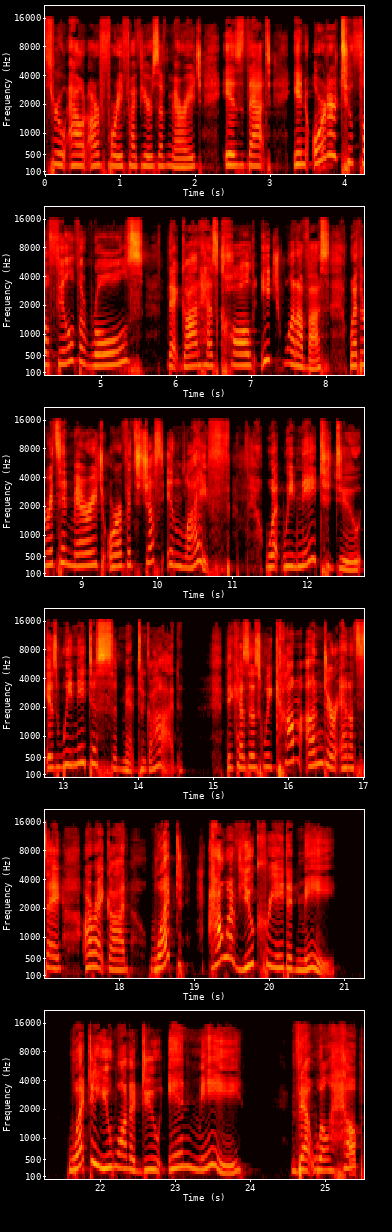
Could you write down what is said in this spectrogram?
throughout our 45 years of marriage is that in order to fulfill the roles that God has called each one of us, whether it's in marriage or if it's just in life, what we need to do is we need to submit to God. Because as we come under and say, All right, God, what, how have you created me? What do you want to do in me that will help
